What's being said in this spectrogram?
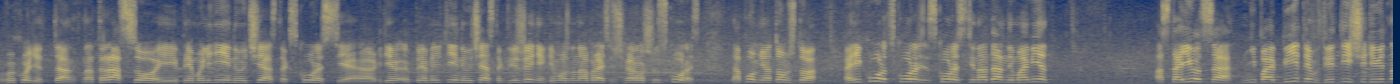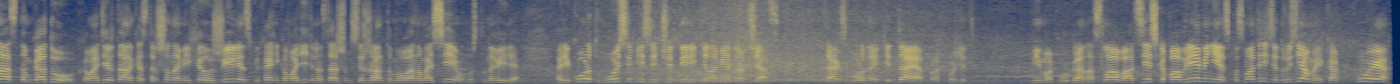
Выходит танк на трассу и прямолинейный участок скорости, а, где прямолинейный участок движения, где можно набрать очень хорошую скорость. Напомню о том, что рекорд скорости на данный момент – остается непобитым в 2019 году. Командир танка старшина Михаил Жилин с механиком-водителем старшим сержантом Иваном Асеевым установили рекорд 84 км в час. Так, сборная Китая проходит мимо Кургана Слава. Отсечка по времени. Посмотрите, друзья мои, какое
